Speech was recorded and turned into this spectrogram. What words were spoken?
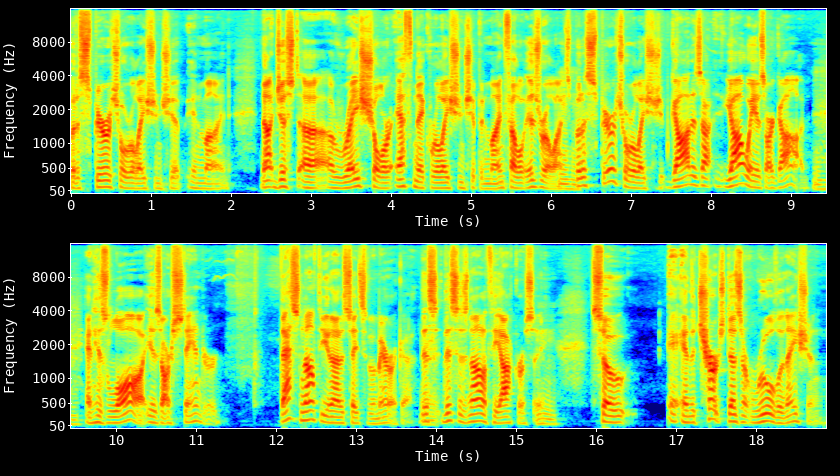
but a spiritual relationship in mind not just a, a, racial or ethnic relationship in mind, fellow Israelites, mm-hmm. but a spiritual relationship. God is our, Yahweh is our God, mm-hmm. and His law is our standard. That's not the United States of America. This, right. this is not a theocracy. Mm-hmm. So, and the church doesn't rule the nation.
